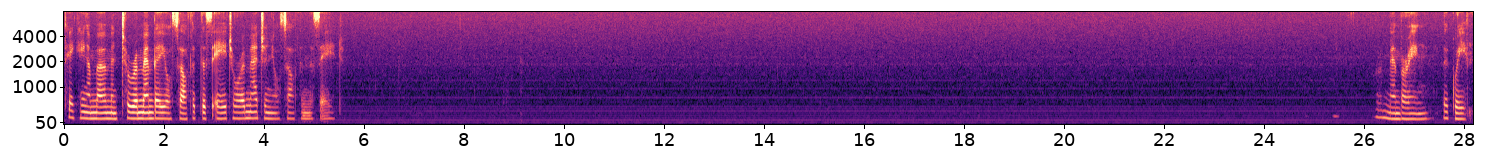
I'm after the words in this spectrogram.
Taking a moment to remember yourself at this age or imagine yourself in this age. Remembering the grief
